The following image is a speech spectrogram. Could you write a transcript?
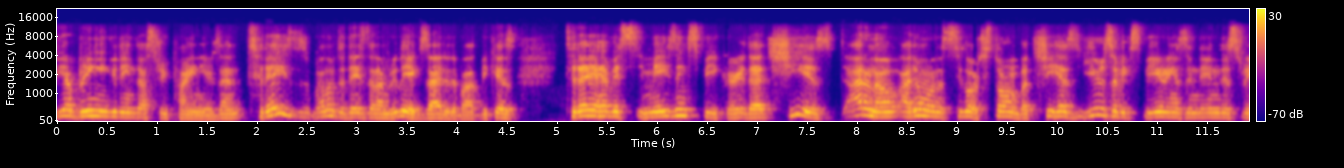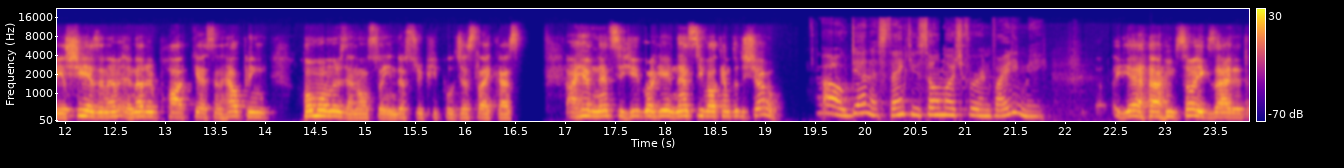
we are bringing you the industry pioneers. And today is one of the days that I'm really excited about because today I have this amazing speaker that she is, I don't know, I don't want to steal her storm, but she has years of experience in the industry. She has an, another podcast and helping homeowners and also industry people just like us. I have Nancy Hugo here. Nancy, welcome to the show. Oh, Dennis, thank you so much for inviting me. Yeah, I'm so excited.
